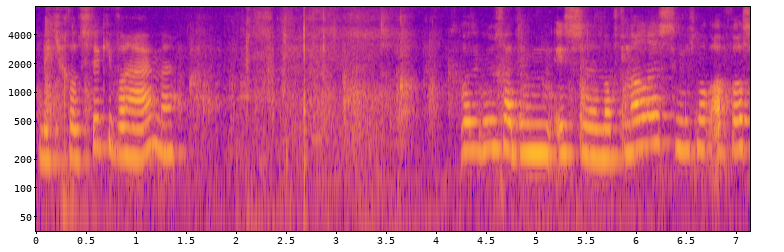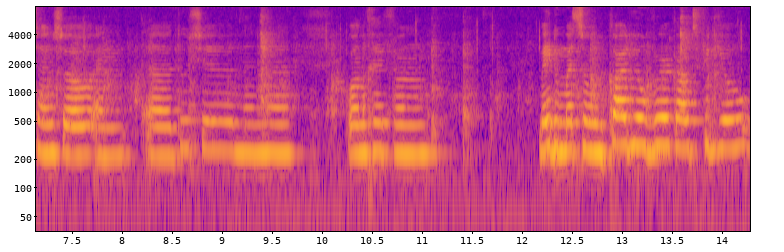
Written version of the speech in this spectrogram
Een beetje een groot stukje voor haar, maar wat ik nu ga doen is eh, nog van alles. Ik moest nog afwassen en zo. En eh, douchen. En eh, ik wou nog even meedoen met zo'n cardio workout video.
